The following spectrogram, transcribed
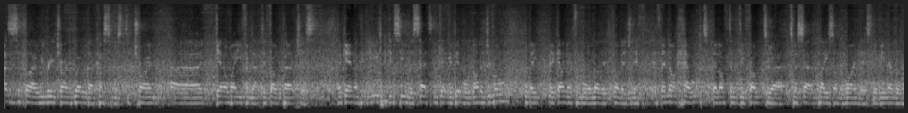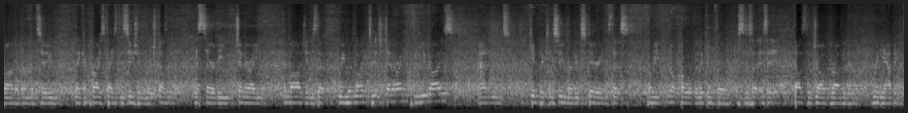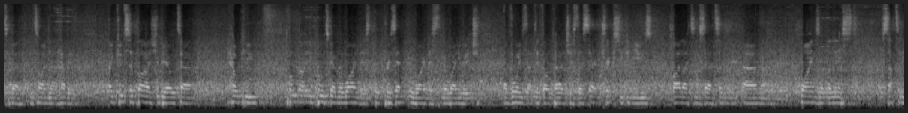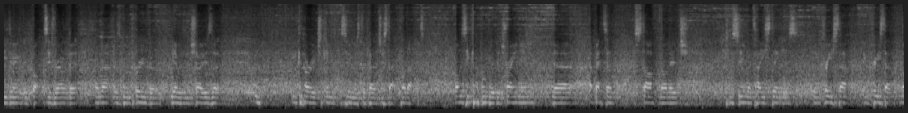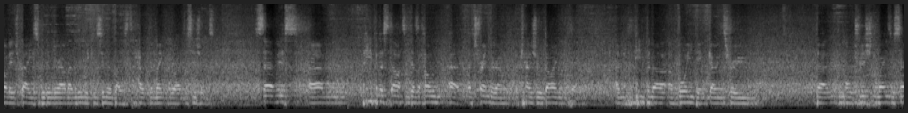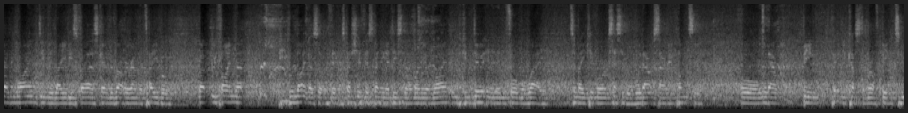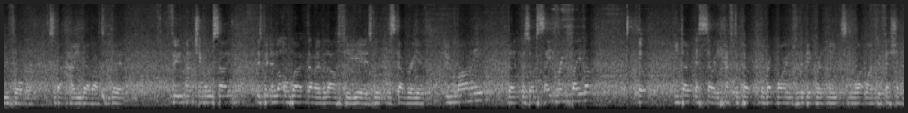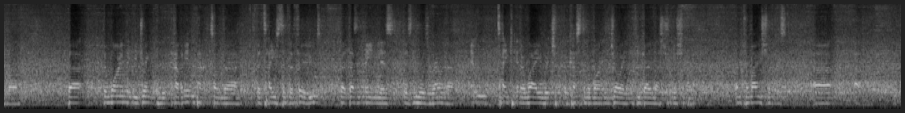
as a supplier, we really try and work with our customers to try and uh, get away from that default purchase. again, I think the UK consumer is certainly getting a bit more knowledgeable, but they, they're going for more knowledge. And if, if they're not helped, they'll often default to a, to a certain place on the wine list. They'll be number one or number two, make a price-based decision, which doesn't necessarily generate the margins that we would like to generate for you guys, and give the consumer an experience that's probably not quite what they're looking for. A, it's it does the job rather than really adding to the, the time they're having. A good supplier should be able to help you pull, not only pull together a wine list, but present the wine list in a way which avoids that default purchase. There's certain tricks you can use, highlighting certain um, wines on the list, subtly doing it with boxes around it, and that has been proven. The evidence shows that encourage consumers to purchase that product. Obviously, coupled with the training, the, a better staff knowledge, consumer tastings, increase that increase that knowledge base within your outlet, within your consumer base to help them make the right decisions. Service, um, people are starting. There's a whole uh, a trend around the casual dining thing, and people are avoiding going through the, the more traditional ways of serving wine, doing the ladies first, going the right way around the table. But we find that people like that sort of thing, especially if they're spending a decent amount of money on wine, and you can do it in an informal way to make it more accessible without sounding poncy or without being putting your customer off being too formal. It's about how you go about and do it. Food matching also. There's been a lot of work done over the last few years with the discovery of umami, the, the sort of savoury flavour. That you don't necessarily have to put the red wines with the big red meats and the white wines with fish anymore. But the wine that you drink will have an impact on the, the taste of the food, but it doesn't mean there's, there's laws around that. It will take it in a way which the customer might enjoy if you go less traditional and promotions. Uh, uh,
